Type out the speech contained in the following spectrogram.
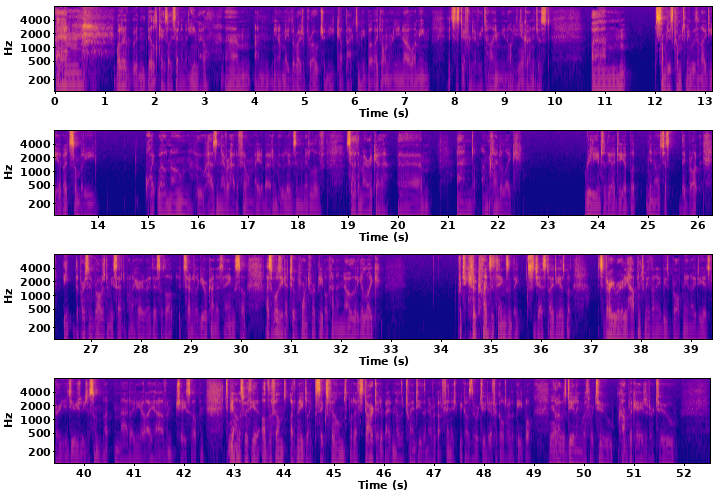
Um, um, well, in Bill's case, I sent him an email um, and you know made the right approach, and he got back to me. But I don't really know. I mean, it's just different every time. You know, you yeah. kind of just um, somebody's come to me with an idea about somebody quite well known who has never had a film made about him, who lives in the middle of South America, um, and I'm kind of like, really into the idea, but you know, it's just they brought he, the person who brought it to me said when I heard about this, I thought it sounded like your kind of thing. So I suppose you get to a point where people kind of know that you like particular kinds of things and they suggest ideas, but it's very rarely happened to me that anybody's brought me an idea. It's very, it's usually just some mad idea I have and chase up. And to be yeah. honest with you, of the films, I've made like six films, but I've started about another 20 that never got finished because they were too difficult or the people yeah. that I was dealing with were too complicated or too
